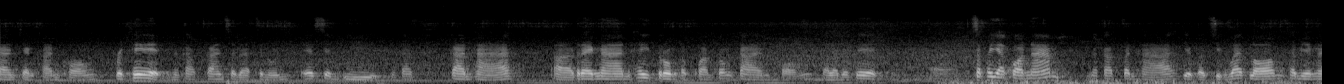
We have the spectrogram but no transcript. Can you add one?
การแข่งขันของประเทศนะครับ การสนับสนุน SME นะครับการหาแรงงานให้ตรงกับความต้องการของแต่ละประเทศ ทรัพยากรน้ำนะครับปัญหาเกี่ยวกับสิ่งแวดล้อมทำยังไง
